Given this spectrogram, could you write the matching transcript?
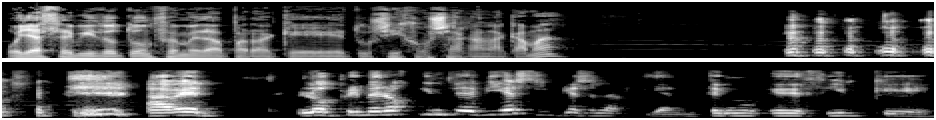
¿Hoy ha servido tu enfermedad para que tus hijos hagan la cama? a ver, los primeros 15 días sí que se la hacían. Tengo que decir que,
